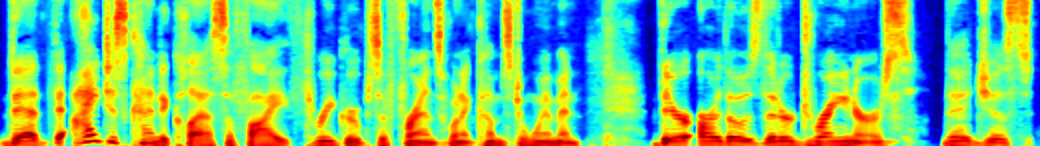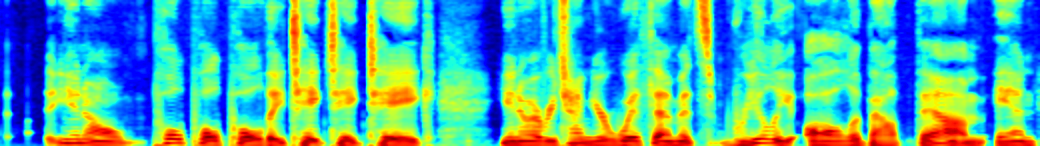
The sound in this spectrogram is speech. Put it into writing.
That I just kind of classify three groups of friends when it comes to women. There are those that are drainers that just you know pull pull pull. They take take take You know, every time you're with them, it's really all about them. And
